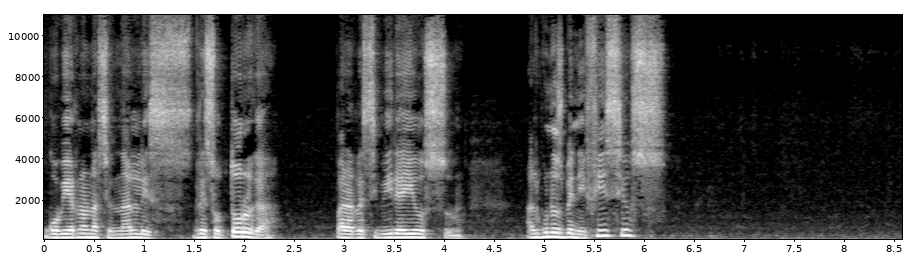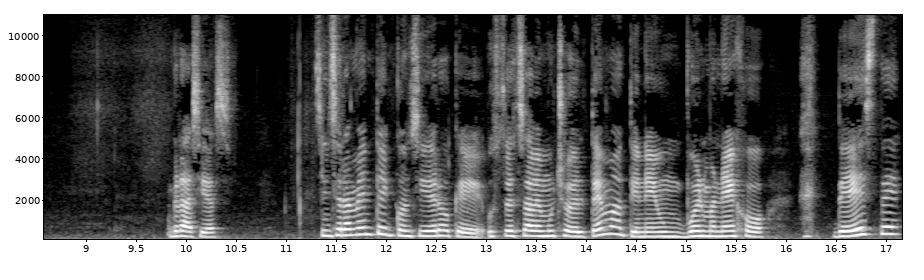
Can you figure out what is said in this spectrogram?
gobierno nacional les, les otorga para recibir ellos mm, algunos beneficios. Gracias. Sinceramente considero que usted sabe mucho del tema, tiene un buen manejo de este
